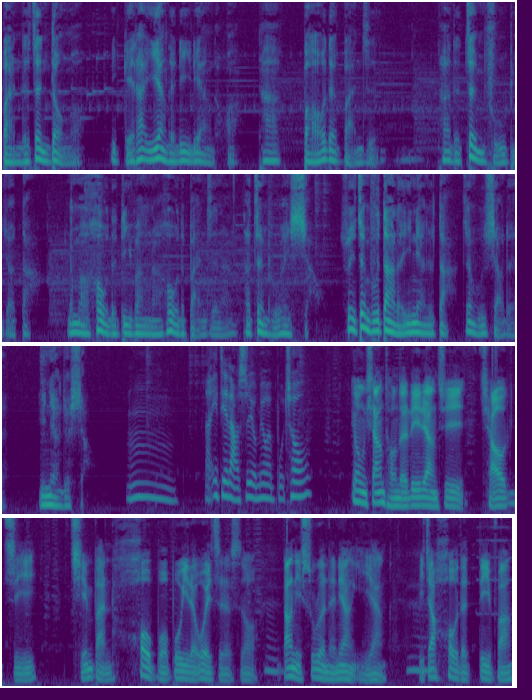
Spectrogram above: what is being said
板的震动哦，你给它一样的力量的话，它薄的板子，它的振幅比较大；那么厚的地方呢，厚的板子呢，它振幅会小。所以振幅大的音量就大，振幅小的音量就小。嗯，那一杰老师有没有补充？用相同的力量去敲击琴板厚薄不一的位置的时候，当你输入能量一样，比较厚的地方，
